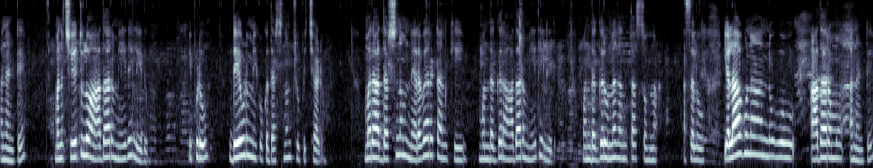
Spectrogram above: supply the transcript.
అని అంటే మన చేతిలో ఆధారం ఏదీ లేదు. ఇప్పుడు దేవుడు మీకు ఒక దర్శనం చూపించాడు. మరి ఆ దర్శనం నెరవేరటానికి మన దగ్గర ఆధారం ఏదీ లేదు. మన దగ్గర ఉన్నదంతా సున్నా. అసలు ఎలాగునా నువ్వు ఆధారము అని అంటే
